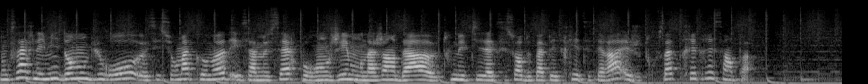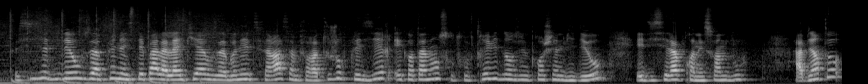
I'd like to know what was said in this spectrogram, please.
Donc ça je l'ai mis dans mon bureau, euh, c'est sur ma commode et ça me sert pour ranger mon agenda, tous mes petits accessoires de papeterie, etc. Et je trouve ça très très sympa. Si cette vidéo vous a plu, n'hésitez pas à la liker, à vous abonner, etc. Ça me fera toujours plaisir. Et quant à nous, on se retrouve très vite dans une prochaine vidéo. Et d'ici là, prenez soin de vous. A bientôt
